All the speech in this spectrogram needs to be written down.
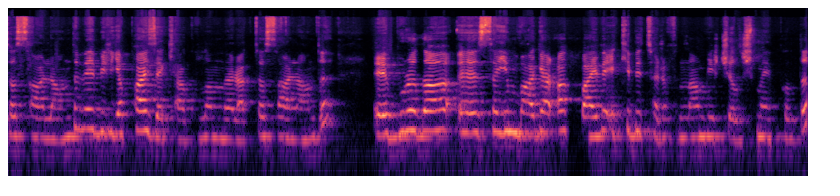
tasarlandı ve bir yapay zeka kullanılarak tasarlandı. Burada Sayın Bager Akbay ve ekibi tarafından bir çalışma yapıldı.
